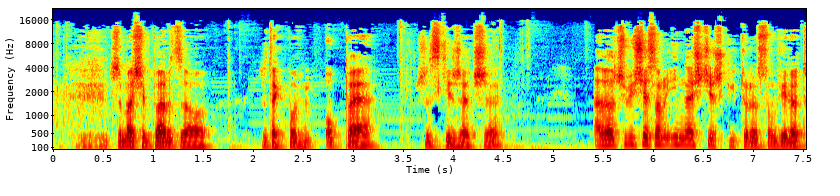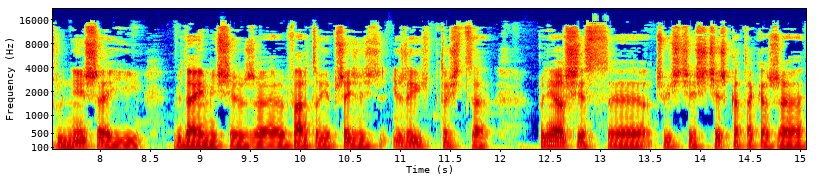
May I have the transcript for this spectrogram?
że ma się bardzo, że tak powiem, OP wszystkie rzeczy. Ale oczywiście są inne ścieżki, które są wiele trudniejsze i wydaje mi się, że warto je przejrzeć, jeżeli ktoś chce. Ponieważ jest e, oczywiście ścieżka taka, że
